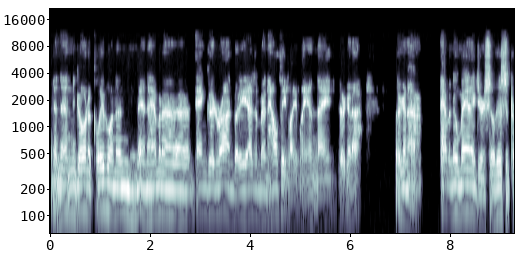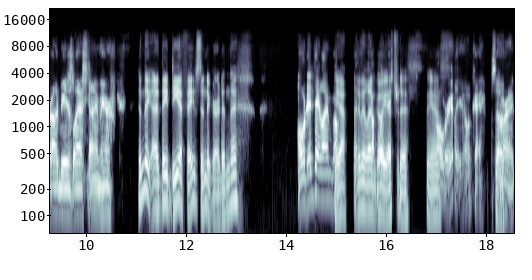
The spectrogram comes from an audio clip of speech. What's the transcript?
and then going to Cleveland and, and having a, dang good run, but he hasn't been healthy lately, and they they're gonna they're gonna have a new manager, so this would probably be his last time here. Didn't they? Uh, they DFA'd Syndergaard, didn't they? Oh, did they let him go? Yeah, I think they let him go yesterday. Yeah. Oh, really? Okay. So, all right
